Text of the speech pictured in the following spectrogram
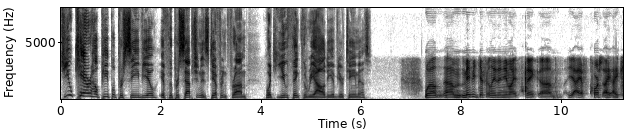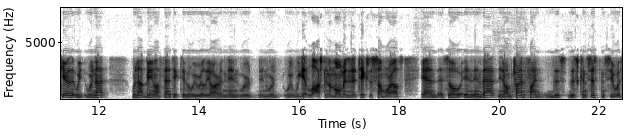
do you care how people perceive you if the perception is different from what you think the reality of your team is? Well um, maybe differently than you might think. Um, yeah of course I, I care that we, we're not we're not being authentic to who we really are and, and we're and we're we, we get lost in the moment and it takes us somewhere else. And so in, in that you know i'm trying to find this this consistency with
